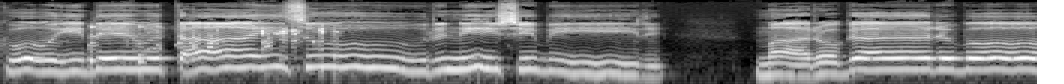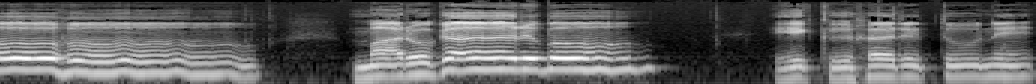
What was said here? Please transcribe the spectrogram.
કોઈ દેવતાય સૂરની શિબીર મારો ગરબો મારો ગરબો. એક હર તુને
